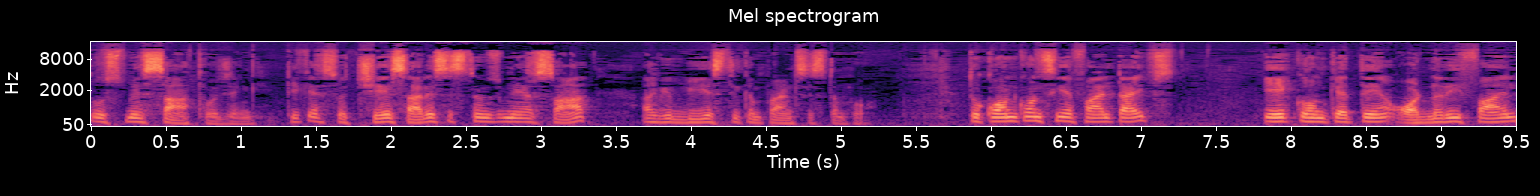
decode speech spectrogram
تو اس میں سات ہو جائیں گی، ٹھیک ہے؟ سو چھ سارے سسٹمز میں اور سات اگر B S T compliant system ہو۔ تو کون کون سی ہیں فائل ٹائپس ایک کو ہم کہتے ہیں آرڈنری فائل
